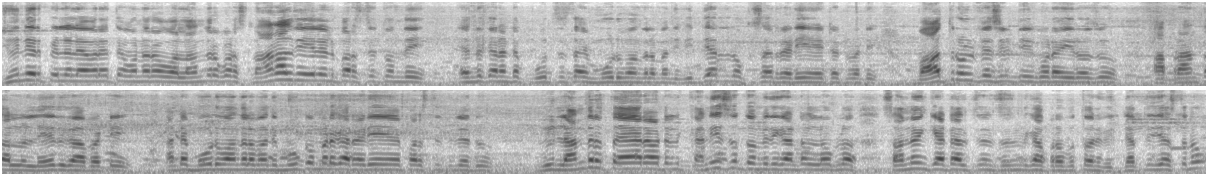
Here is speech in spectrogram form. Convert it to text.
జూనియర్ పిల్లలు ఎవరైతే ఉన్నారో వాళ్ళందరూ కూడా స్నానాలు చేయలేని పరిస్థితి ఉంది. ఎందుకంటే పూర్తి స్థాయి మూడు వందల మంది విద్యార్థులు ఒకసారి రెడీ అయ్యేటటువంటి బాత్రూమ్ ఫెసిలిటీ కూడా ఈరోజు ఆ ప్రాంతాల్లో లేదు కాబట్టి అంటే మూడు వందల మంది మూకుమ్మడిగా రెడీ అయ్యే పరిస్థితి లేదు. వీళ్ళందరూ తయారవడానికి కనీసం తొమ్మిది గంటల లోపల సమయం కేటాయించాల్సిందిగా ప్రభుత్వాన్ని విజ్ఞప్తి చేస్తున్నాం.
